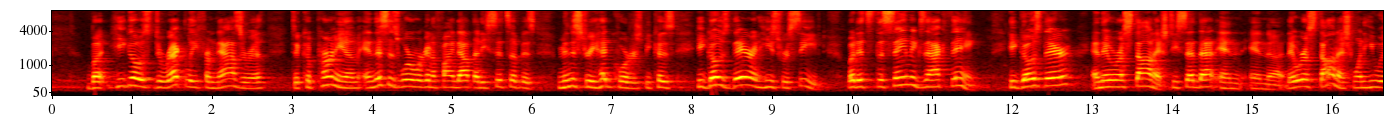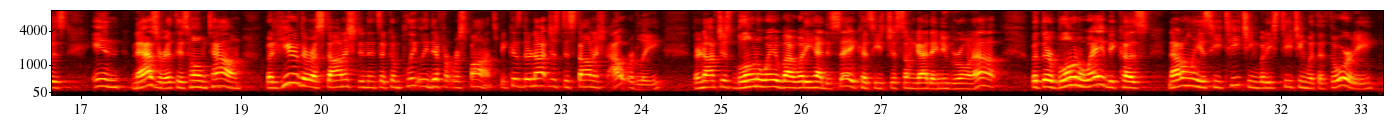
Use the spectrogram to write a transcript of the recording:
But he goes directly from Nazareth to Capernaum, and this is where we're going to find out that he sits up his ministry headquarters because he goes there and he's received. But it's the same exact thing. He goes there and they were astonished. He said that in, in uh, they were astonished when he was in Nazareth, his hometown. But here they're astonished, and it's a completely different response because they're not just astonished outwardly, they're not just blown away by what he had to say because he's just some guy they knew growing up, but they're blown away because not only is he teaching, but he's teaching with authority,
